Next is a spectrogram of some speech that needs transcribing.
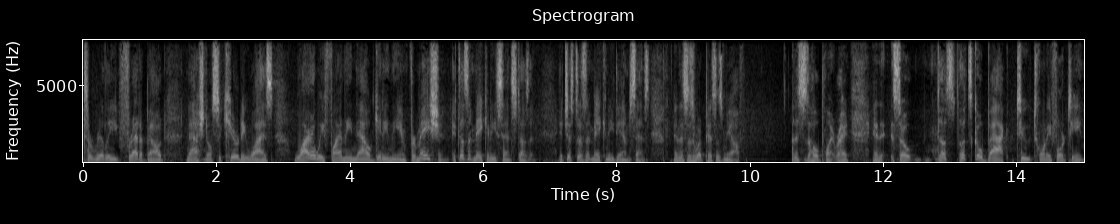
to really fret about national security wise, why are we finally now getting the information? It doesn't make any sense, does it? It just doesn't make any damn sense. And this is what pisses me off. And this is the whole point, right? And so let's let's go back to 2014.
